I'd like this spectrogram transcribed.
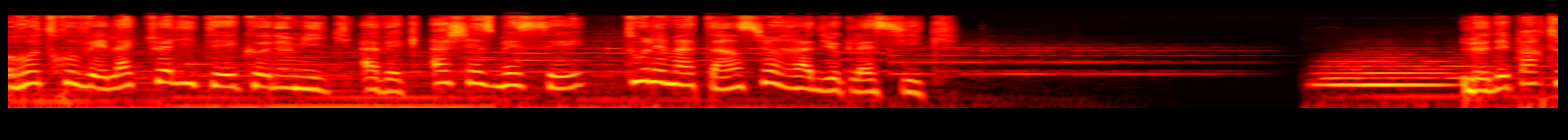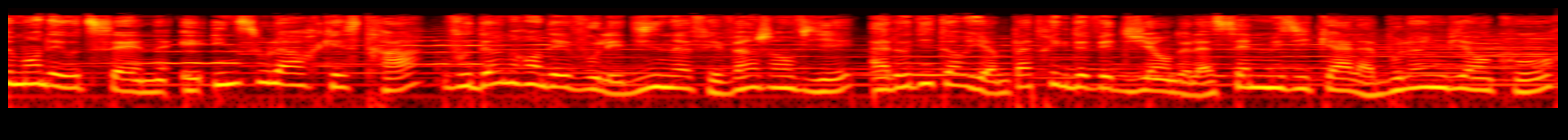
retrouvez l'actualité économique avec HSBC tous les matins sur Radio Classique. Le département des Hauts-de-Seine et Insula Orchestra vous donnent rendez-vous les 19 et 20 janvier à l'auditorium Patrick de Devedjian de la scène musicale à Boulogne-Billancourt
